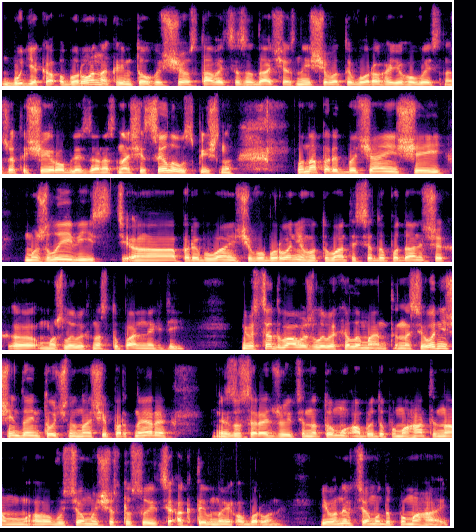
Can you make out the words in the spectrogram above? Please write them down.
будь-яка оборона, крім того, що ставиться задача знищувати ворога, його виснажити, що й роблять зараз наші сили успішно, вона передбачає ще й можливість, перебуваючи в обороні, готуватися до подальших е, можливих наступальних дій. І ось це два важливих елементи. На сьогоднішній день точно наші партнери зосереджуються на тому, аби допомагати нам е, в усьому, що стосується активної оборони. І вони в цьому допомагають.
